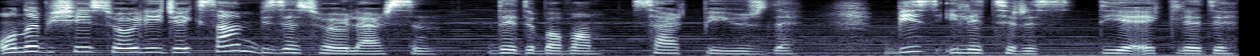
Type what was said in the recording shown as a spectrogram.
Ona bir şey söyleyeceksen bize söylersin, dedi babam sert bir yüzle. Biz iletiriz, diye ekledi.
